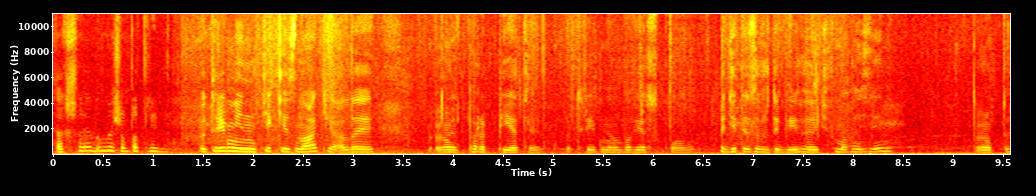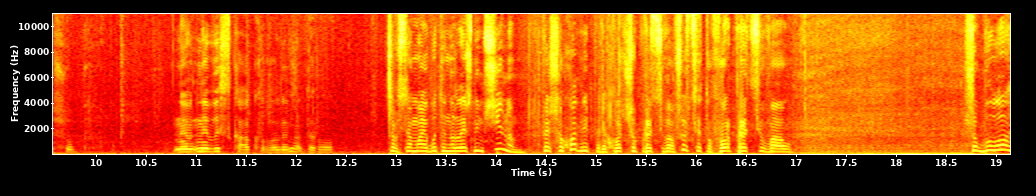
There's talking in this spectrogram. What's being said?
Так що я думаю, що потрібно. Потрібні не тільки знаки, але е, парапети потрібні обов'язково. Діти завжди бігають в магазин, от, то щоб не, не вискакували на дорогу. Що все має бути належним чином. Пішохідний переход, щоб працював, щоб світофор працював. Щоб було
